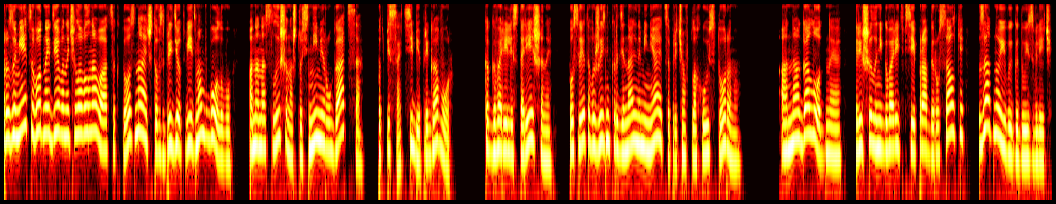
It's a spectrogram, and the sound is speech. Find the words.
Разумеется, водная дева начала волноваться. Кто знает, что взбредет ведьмам в голову. Она наслышана, что с ними ругаться — подписать себе приговор. Как говорили старейшины, после этого жизнь кардинально меняется, причем в плохую сторону. Она голодная, решила не говорить всей правды русалке, заодно и выгоду извлечь.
